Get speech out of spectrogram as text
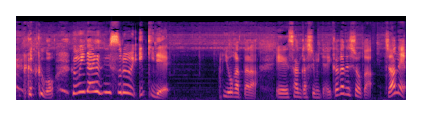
覚悟踏み台にする息で、よかったら、えー、参加してみてはいかがでしょうかじゃあね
